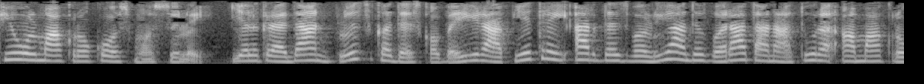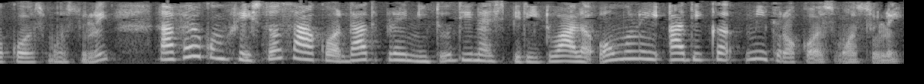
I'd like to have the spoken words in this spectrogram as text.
fiul macrocosmosului. El credea în plus că descoperirea pietrei ar dezvălui adevărata natură a macrocosmosului, la fel cum Hristos a acordat plenitudine spirituală omului, adică microcosmosului.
